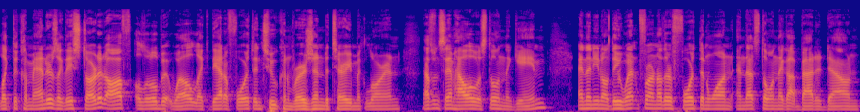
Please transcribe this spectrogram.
like the Commanders, like they started off a little bit well. Like they had a fourth and two conversion to Terry McLaurin. That's when Sam Howell was still in the game, and then you know they went for another fourth and one, and that's the one that got batted down.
